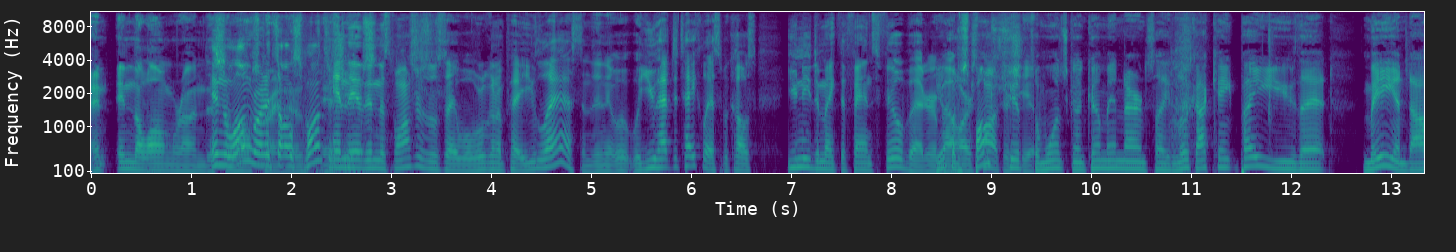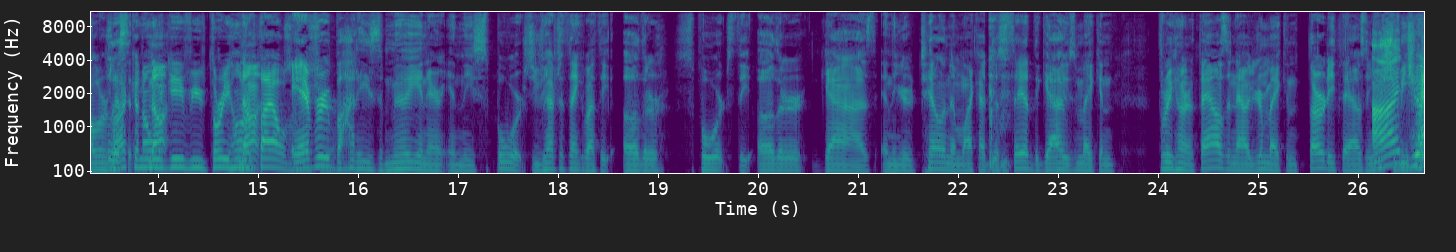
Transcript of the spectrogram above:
And in the long run, this In the long run, it's all over. sponsorship. And then, then the sponsors will say, "Well, we're going to pay you less," and then it, will- well, you have to take less because you need to make the fans feel better Yeah, about but our the sponsorship. Someone's going to come in there and say, "Look, I can't pay you that million dollars. I can only not- give you three hundred Not everybody's a millionaire in these sports. You have to think about the other sports, the other guys, and then you're telling them, like I just said, the guy who's making three hundred thousand now, you're making thirty thousand. You should I be just,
